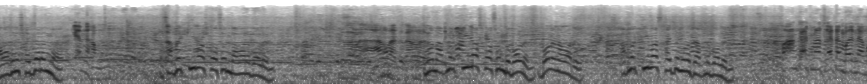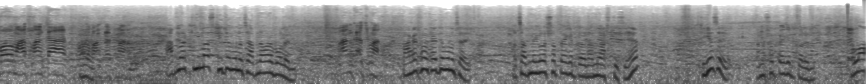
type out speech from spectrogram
ভালো জিনিস খাইতে পারেন না? কেমনে খাব আচ্ছা আপনার কি মাছ পছন্দ আমারে বলেন? না না আপনার কি মাছ পছন্দ বলেন? বলেন আমারে। আপনার কি মাছ খাইতে মনে হচ্ছে আপনি বলেন? পাঙ্কাশ মাছ মাছ পাঙ্কাশ পাঙ্কাশ মাছ। আপনার কি মাছ খেতে মনে হচ্ছে আপনি আমারে বলেন? পাঙ্কাশ মাছ। পাঙ্গাস মাছ খাইতে মনে চাই আচ্ছা আপনি এগুলো সব প্যাকেট করেন আমি আসতেছি হ্যাঁ? ঠিক আছে? আপনি সব প্যাকেট করেন। হ্যালো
